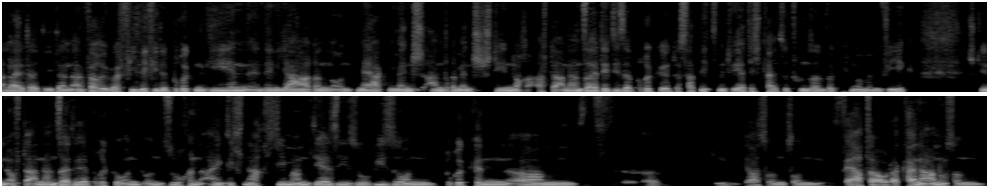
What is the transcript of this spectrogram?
Leiter, die dann einfach über viele, viele Brücken gehen in den Jahren und merken, Mensch, andere Menschen stehen noch auf der anderen Seite dieser Brücke. Das hat nichts mit Wertigkeit zu tun, sondern wirklich nur mit dem Weg. Stehen auf der anderen Seite der Brücke und, und suchen eigentlich nach jemandem, der sie so wie so ein Brücken, ähm, ja, so ein, so ein Wärter oder keine Ahnung, so ein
